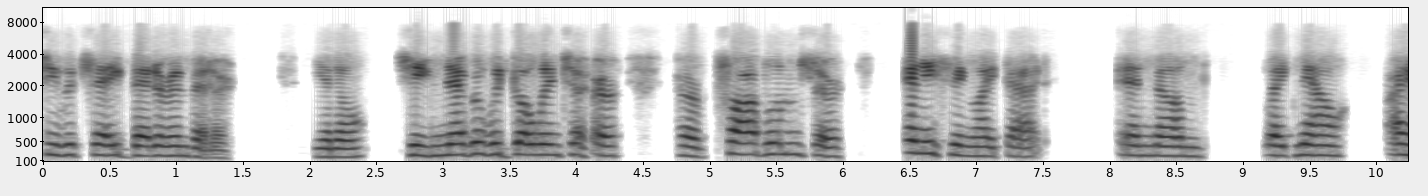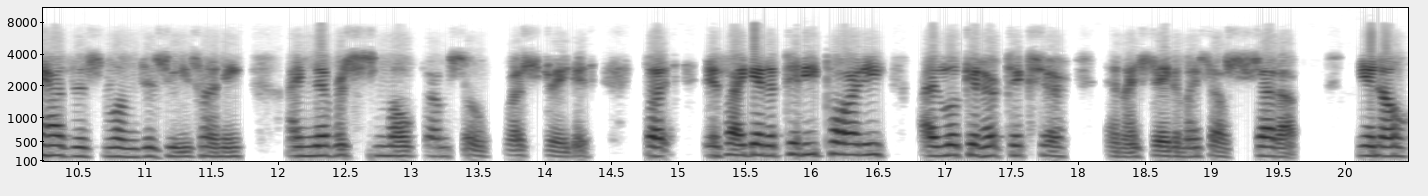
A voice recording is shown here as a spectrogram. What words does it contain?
she would say better and better. You know, she never would go into her her problems or anything like that. And um, like now, I have this lung disease, honey. I never smoked. I'm so frustrated. But if I get a pity party, I look at her picture and I say to myself, "Shut up," you know,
